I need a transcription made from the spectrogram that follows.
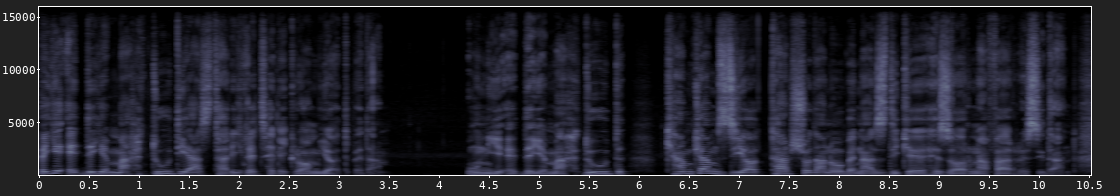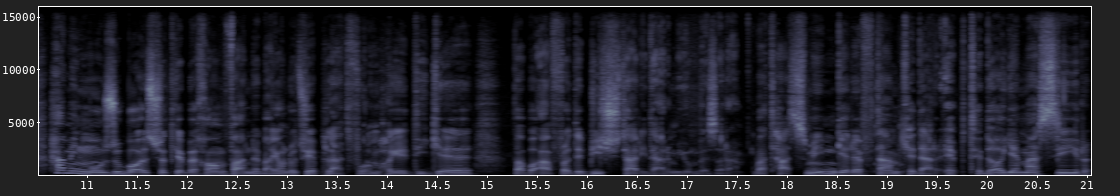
به یه عده محدودی از طریق تلگرام یاد بدم. اون یه عده محدود کم کم زیادتر شدن و به نزدیک هزار نفر رسیدن. همین موضوع باعث شد که بخوام فن بیان رو توی پلتفرم های دیگه و با افراد بیشتری در میون بذارم و تصمیم گرفتم که در ابتدای مسیر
